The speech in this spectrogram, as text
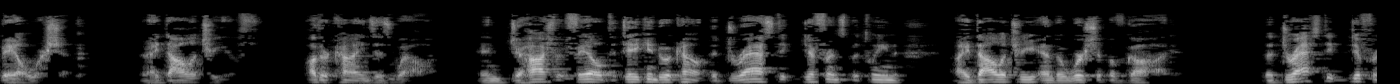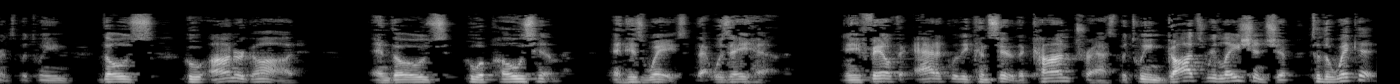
Baal worship and idolatry of other kinds as well. And Jehoshaphat failed to take into account the drastic difference between idolatry and the worship of God. The drastic difference between those who honor God and those who oppose him and his ways. That was Ahab. And he failed to adequately consider the contrast between God's relationship to the wicked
